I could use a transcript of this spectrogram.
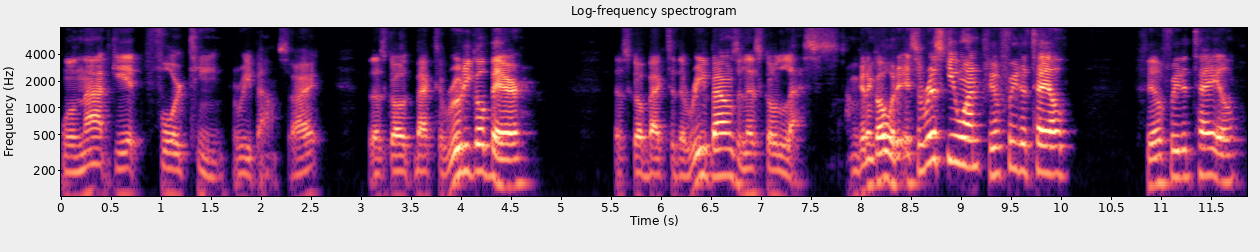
will not get 14 rebounds. All right. Let's go back to Rudy Gobert. Let's go back to the rebounds and let's go less. I'm gonna go with it. It's a risky one. Feel free to tail. Feel free to tail.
